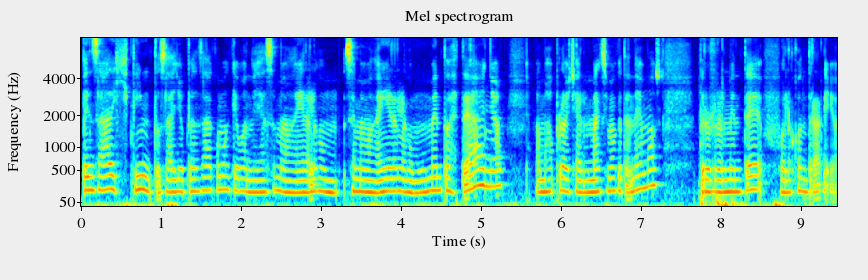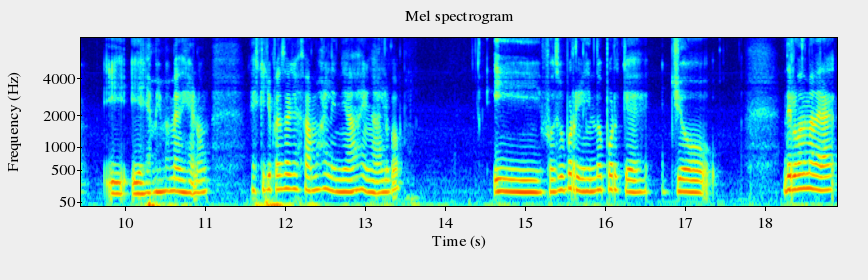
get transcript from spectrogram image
pensaba distinto, o sea, yo pensaba como que, bueno, ya se me van a ir, algo, se me van a ir en algún momento de este año, vamos a aprovechar el máximo que tenemos, pero realmente fue lo contrario. Y, y ellas mismas me dijeron, es que yo pensé que estábamos alineadas en algo y fue súper lindo porque yo de alguna manera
